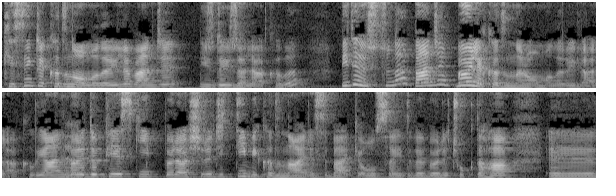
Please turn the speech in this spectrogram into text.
kesinlikle kadın olmalarıyla bence yüzde yüz alakalı. Bir de üstüne bence böyle kadınlar olmalarıyla alakalı. Yani Evet. böyle döpiyes giyip böyle aşırı ciddi bir kadın ailesi belki olsaydı ve böyle çok daha e,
